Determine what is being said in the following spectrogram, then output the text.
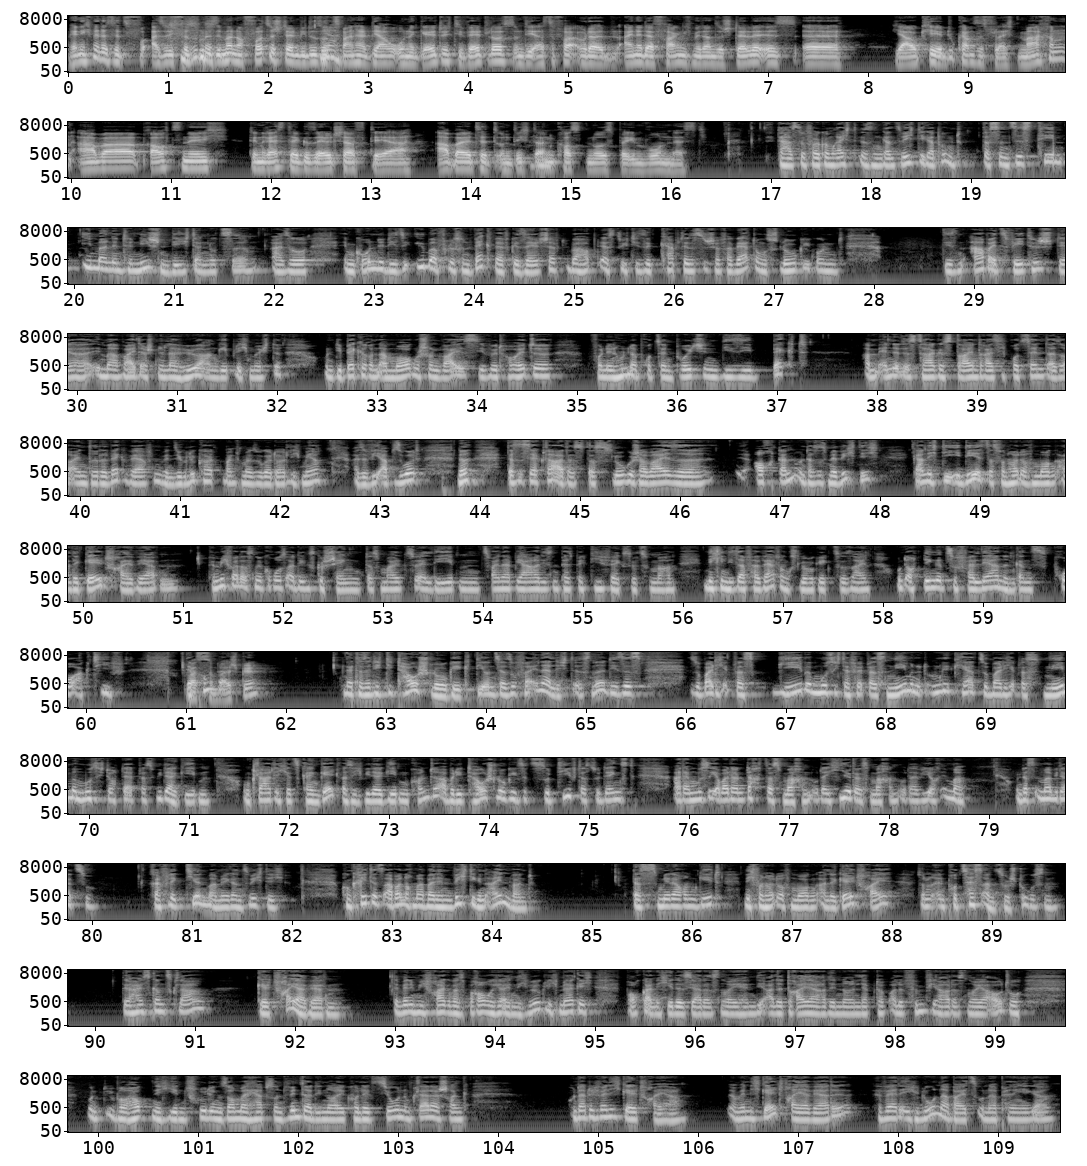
Wenn ich mir das jetzt, also ich versuche mir das immer noch vorzustellen, wie du so ja. zweieinhalb Jahre ohne Geld durch die Welt läufst und die erste Frage oder eine der Fragen, die ich mir dann so stelle, ist, äh, ja, okay, du kannst es vielleicht machen, aber braucht's nicht den Rest der Gesellschaft, der arbeitet und dich dann mhm. kostenlos bei ihm wohnen lässt? Da hast du vollkommen recht, ist ein ganz wichtiger Punkt. Das sind systemimmanente Nischen, die ich dann nutze. Also im Grunde diese Überfluss- und Wegwerfgesellschaft überhaupt erst durch diese kapitalistische Verwertungslogik und diesen Arbeitsfetisch, der immer weiter, schneller, höher angeblich möchte und die Bäckerin am Morgen schon weiß, sie wird heute von den 100% Brötchen, die sie bäckt, am Ende des Tages 33 Prozent, also ein Drittel wegwerfen, wenn sie Glück hat, manchmal sogar deutlich mehr. Also wie absurd. Ne? Das ist ja klar, dass das logischerweise auch dann, und das ist mir wichtig, gar nicht die Idee ist, dass von heute auf morgen alle geldfrei werden. Für mich war das ein großartiges Geschenk, das mal zu erleben, zweieinhalb Jahre diesen Perspektivwechsel zu machen, nicht in dieser Verwertungslogik zu sein und auch Dinge zu verlernen, ganz proaktiv. Der Was Punkt, zum Beispiel? Ja, tatsächlich die Tauschlogik, die uns ja so verinnerlicht ist, ne? Dieses, sobald ich etwas gebe, muss ich dafür etwas nehmen und umgekehrt, sobald ich etwas nehme, muss ich doch da etwas wiedergeben. Und klar hatte ich jetzt kein Geld, was ich wiedergeben konnte, aber die Tauschlogik sitzt so tief, dass du denkst, ah, da muss ich aber dann doch das machen oder hier das machen oder wie auch immer. Und das immer wieder zu reflektieren war mir ganz wichtig. Konkret jetzt aber nochmal bei dem wichtigen Einwand, dass es mir darum geht, nicht von heute auf morgen alle geldfrei, sondern einen Prozess anzustoßen. Der heißt ganz klar, geldfreier werden. Denn wenn ich mich frage, was brauche ich eigentlich wirklich, merke ich, brauche gar nicht jedes Jahr das neue Handy, alle drei Jahre den neuen Laptop, alle fünf Jahre das neue Auto und überhaupt nicht jeden Frühling, Sommer, Herbst und Winter die neue Kollektion im Kleiderschrank. Und dadurch werde ich geldfreier. Und wenn ich geldfreier werde, werde ich lohnarbeitsunabhängiger.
